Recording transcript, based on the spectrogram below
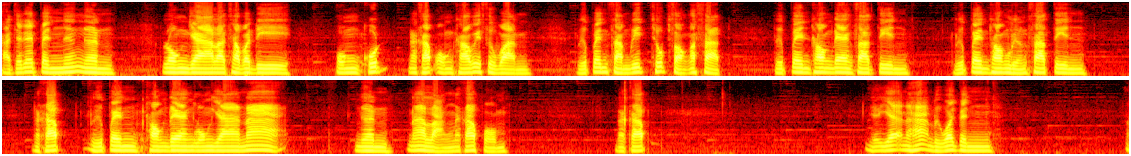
อาจจะได้เป็นเนื้อเงิน ลงยาราชบดี องคุดนะครับ องค์ท้าวเวสุวรรณ หรือเป็นสำริดชุบสองกษัตริย์ หรือเป็นทองแดงซาติน หรือเป็นทองเหลืองซาตินนะครับ หรือเป็นทองแดงลงยาหน้าเงินหน้าหลังนะครับผมนะครับเยอะแยะนะฮะ หรือว่าเป็นอ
